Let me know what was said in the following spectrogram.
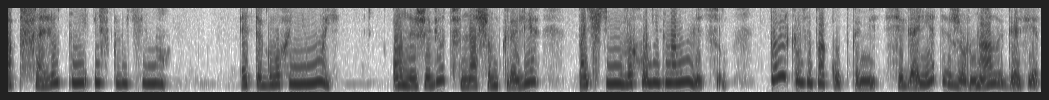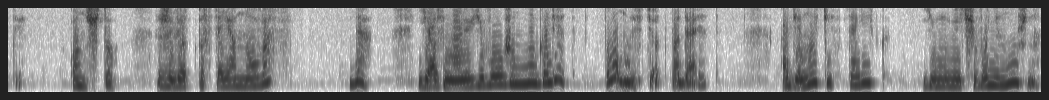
Абсолютно исключено. Это глухонемой. Он и живет в нашем крыле, почти не выходит на улицу, только за покупками сигареты, журналы, газеты. Он что, живет постоянно у вас? Да, я знаю его уже много лет, полностью отпадает. Одинокий старик, ему ничего не нужно.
